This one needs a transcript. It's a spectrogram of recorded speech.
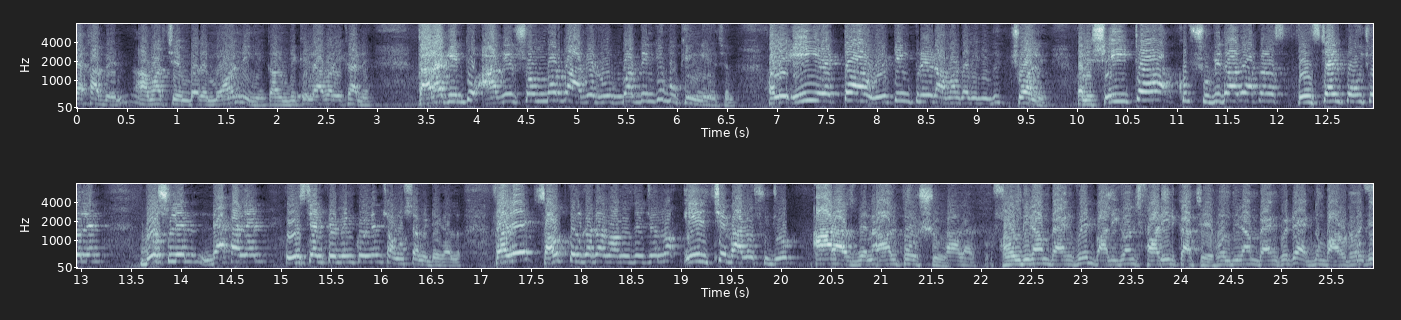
দেখাবেন আমার চেম্বারে মর্নিং এ কারণ বিকেলে আবার এখানে তারা কিন্তু আগের সোমবার বা আগের রোববার দিনকে বুকিং নিয়েছেন। ফলে এই একটা ওয়েটিং পিরিয়ড আমার কাছে কিন্তু চলে। তাহলে সেইটা খুব সুবিধা হবে আপনারা ইনস্ট্যান্ট পৌঁছলেন বসলেন দেখালেন ইনস্ট্যান্ট পেমেন্ট করলেন সমস্যা মিটে গেল। ফলে সাউথ কলকাতার মানুষদের জন্য এর চেয়ে ভালো সুযোগ আর আসবে না। কাল পরশু। হলদিরাম ব্যাংকুয়েট বালিগঞ্জ ফাঁড়ির কাছে। হলদিরাম ব্যাংকুয়েটে একদম বারোটা থেকে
